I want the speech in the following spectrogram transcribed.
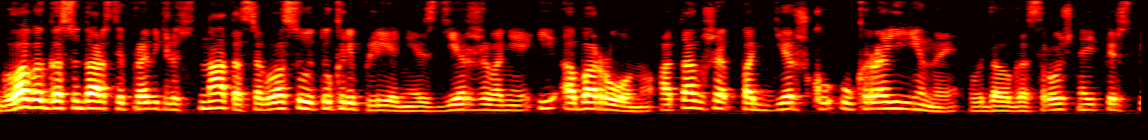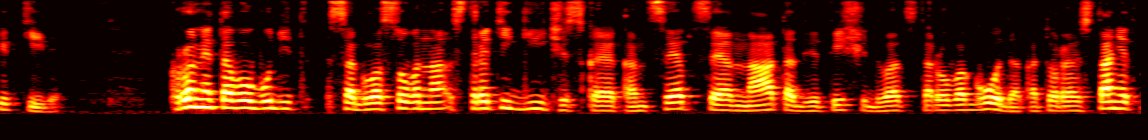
Главы государств и правительств НАТО согласуют укрепление, сдерживание и оборону, а также поддержку Украины в долгосрочной перспективе. Кроме того, будет согласована стратегическая концепция НАТО 2022 года, которая станет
